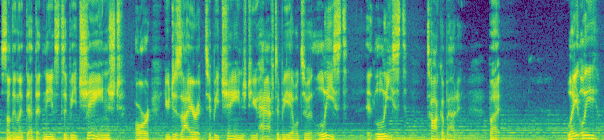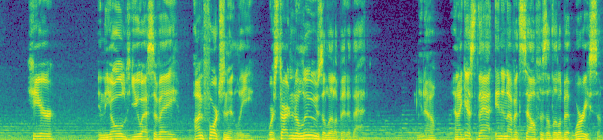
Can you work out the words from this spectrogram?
something like that that needs to be changed or you desire it to be changed, you have to be able to at least, at least talk about it. But lately, here in the old US of A, unfortunately, we're starting to lose a little bit of that. You know? And I guess that in and of itself is a little bit worrisome.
